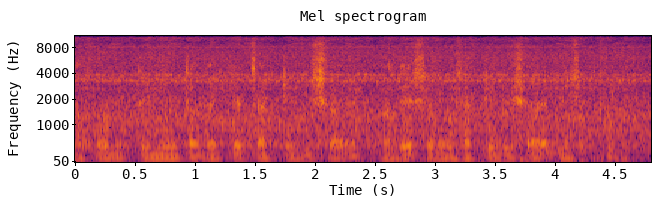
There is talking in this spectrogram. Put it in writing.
তখন তিনি তাদেরকে চারটি বিষয়ে আদেশ এবং চারটি বিষয়ে নিষেধ করলেন।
